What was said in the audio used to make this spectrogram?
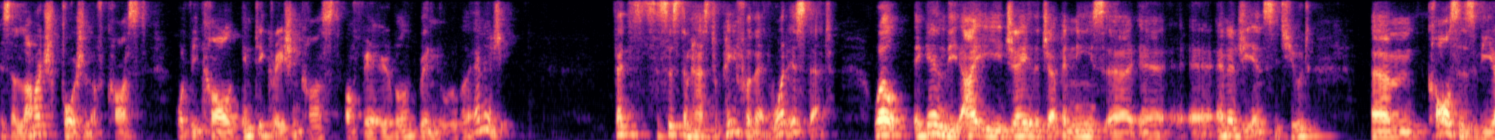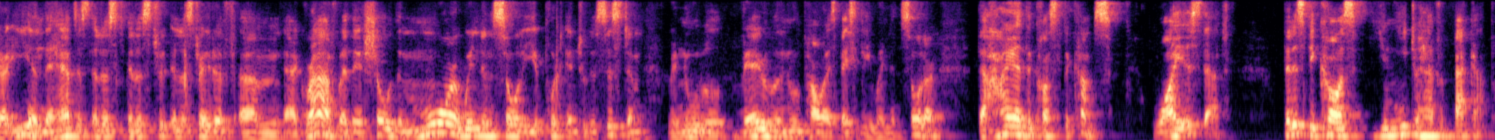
is a large portion of cost what we call integration cost of variable renewable energy. That the system has to pay for that. What is that? Well, again, the IEEJ, the Japanese uh, uh, uh, Energy Institute, um, this VRE, and they have this illustra illustrative um, uh, graph where they show the more wind and solar you put into the system, renewable, variable renewable power is basically wind and solar, the higher the cost becomes. Why is that? That is because you need to have a backup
